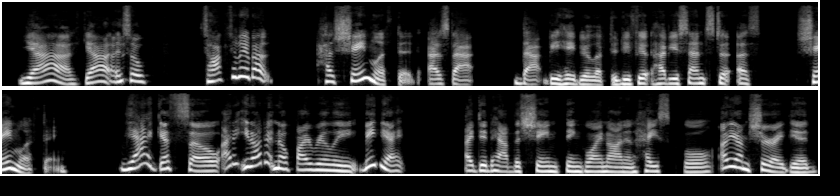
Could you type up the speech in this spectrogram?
yeah. Yeah. And so talk to me about has shame lifted as that that behavior lifted? Do you feel have you sensed a, a shame lifting? Yeah, I guess so. I you know I don't know if I really maybe I I did have the shame thing going on in high school. I am sure I did.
